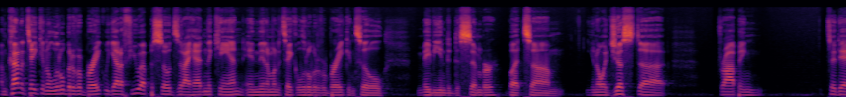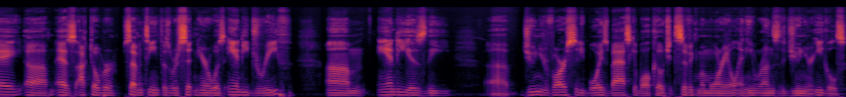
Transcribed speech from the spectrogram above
I'm kind of taking a little bit of a break. We got a few episodes that I had in the can, and then I'm going to take a little bit of a break until maybe into December. But um, you know, it just uh, dropping today um, as October 17th, as we're sitting here, was Andy Dreeth. Um, Andy is the uh, junior varsity boys basketball coach at Civic Memorial, and he runs the Junior Eagles.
